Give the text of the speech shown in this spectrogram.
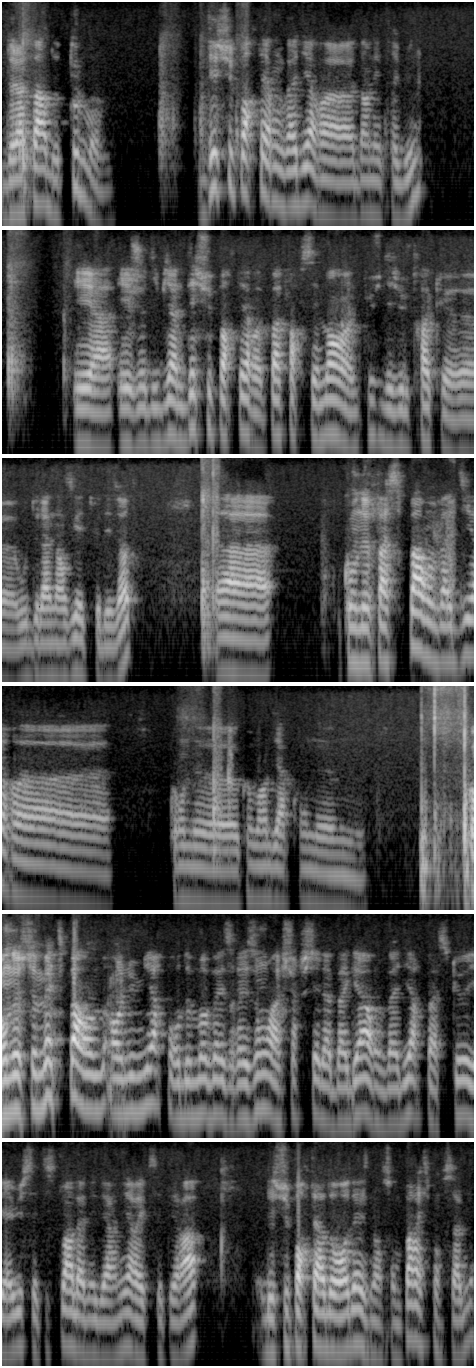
de la part de tout le monde. Des supporters, on va dire, euh, dans les tribunes. Et, euh, et je dis bien des supporters, pas forcément plus des ultras que, euh, ou de la Northgate que des autres. Euh, qu'on ne fasse pas, on va dire, qu'on ne, comment dire, qu'on ne, qu'on ne se mette pas en, lumière pour de mauvaises raisons à chercher la bagarre, on va dire, parce qu'il y a eu cette histoire l'année dernière, etc. Les supporters de Rodez n'en sont pas responsables.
